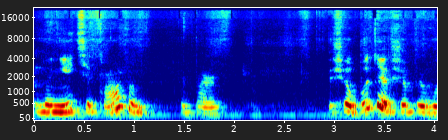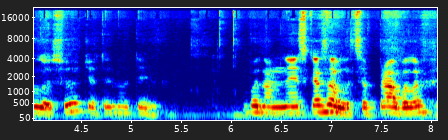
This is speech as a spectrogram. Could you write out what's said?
Мені цікаво тепер, що буде, якщо проголосують один-один. Бо нам не сказали це в правилах.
